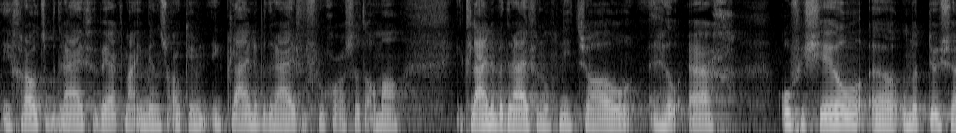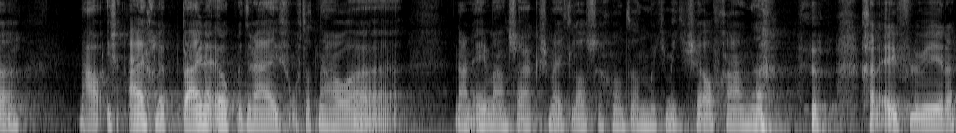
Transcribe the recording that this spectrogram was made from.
in grote bedrijven werkt, maar inmiddels ook in, in kleine bedrijven. Vroeger was dat allemaal in kleine bedrijven nog niet zo heel erg officieel. Uh, ondertussen nou, is eigenlijk bijna elk bedrijf, of dat nou nou, een eenmaandszaak is een beetje lastig, want dan moet je met jezelf gaan, uh, gaan evalueren.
